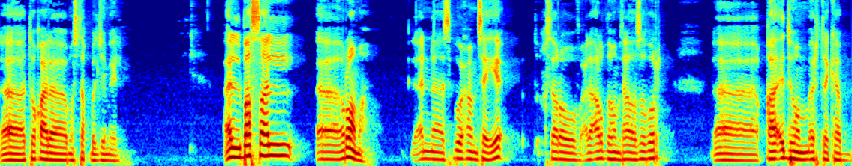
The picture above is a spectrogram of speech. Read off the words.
آه، أتوقع له مستقبل جميل. البصل آه، روما لأن أسبوعهم سيء خسروا على أرضهم 3-0 آه، قائدهم ارتكب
